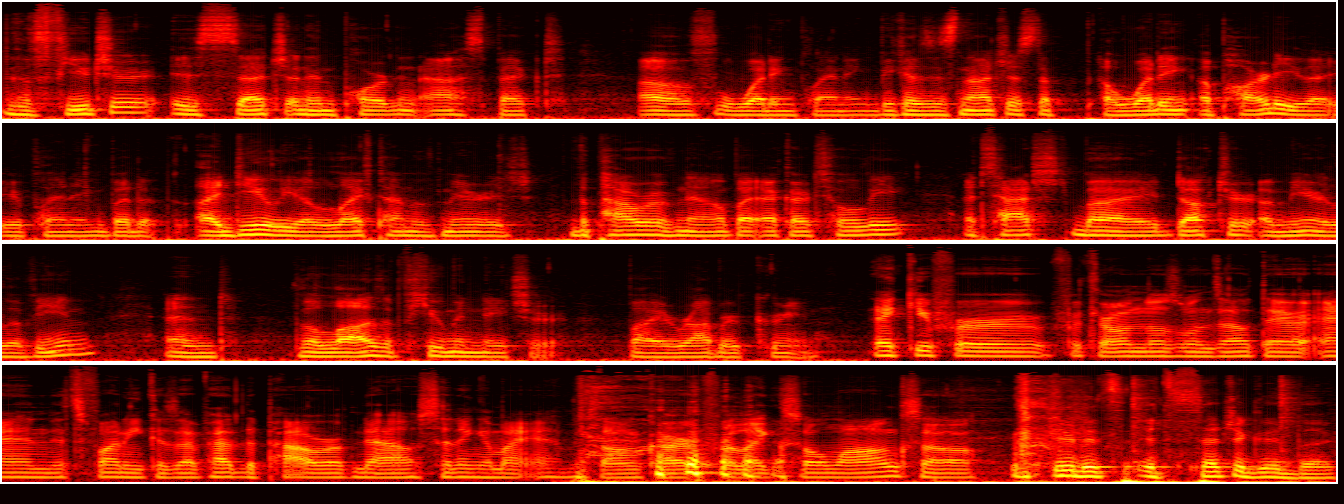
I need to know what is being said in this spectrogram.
the future is such an important aspect of wedding planning because it's not just a, a wedding, a party that you're planning, but ideally a lifetime of marriage. The Power of Now by Eckhart Tolle, attached by Dr. Amir Levine, and The Laws of Human Nature by Robert Greene. Thank you for for throwing those ones out there. And it's funny because I've had the power of now sitting in my Amazon cart for like so long. So, dude, it's it's such a good book.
